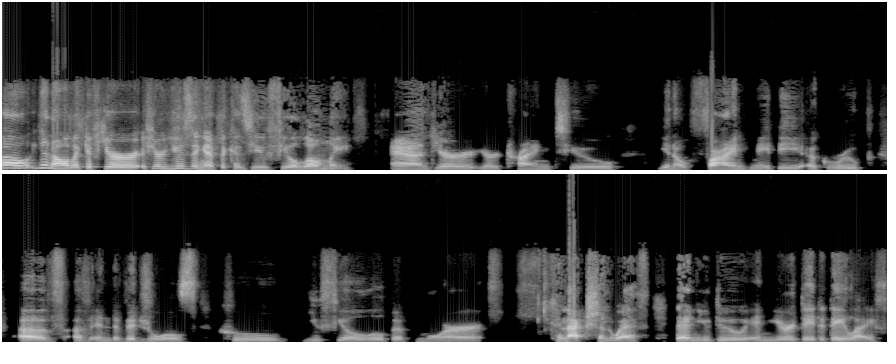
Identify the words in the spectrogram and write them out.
well, you know, like if you're if you're using it because you feel lonely and you're you're trying to, you know, find maybe a group of of individuals who you feel a little bit more connection with than you do in your day-to-day life.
